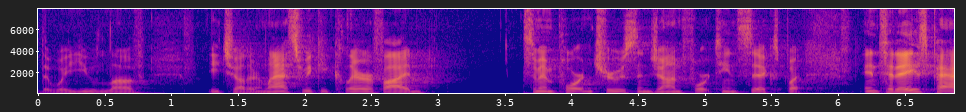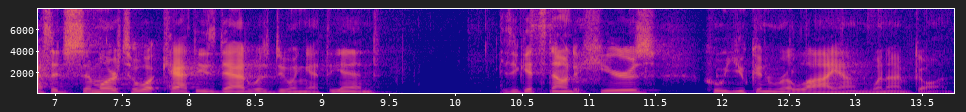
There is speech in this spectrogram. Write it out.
the way you love each other. And last week he clarified some important truths in John 14, 6. But in today's passage, similar to what Kathy's dad was doing at the end, is he gets down to here's who you can rely on when I'm gone.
